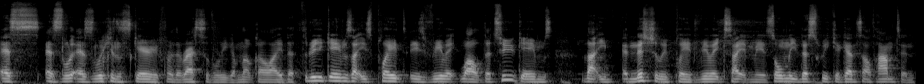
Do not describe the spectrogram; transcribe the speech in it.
it's, it's, it's looking scary for the rest of the league. I'm not gonna lie. The three games that he's played is really well. The two games that he initially played really excited me. It's only this week against Southampton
